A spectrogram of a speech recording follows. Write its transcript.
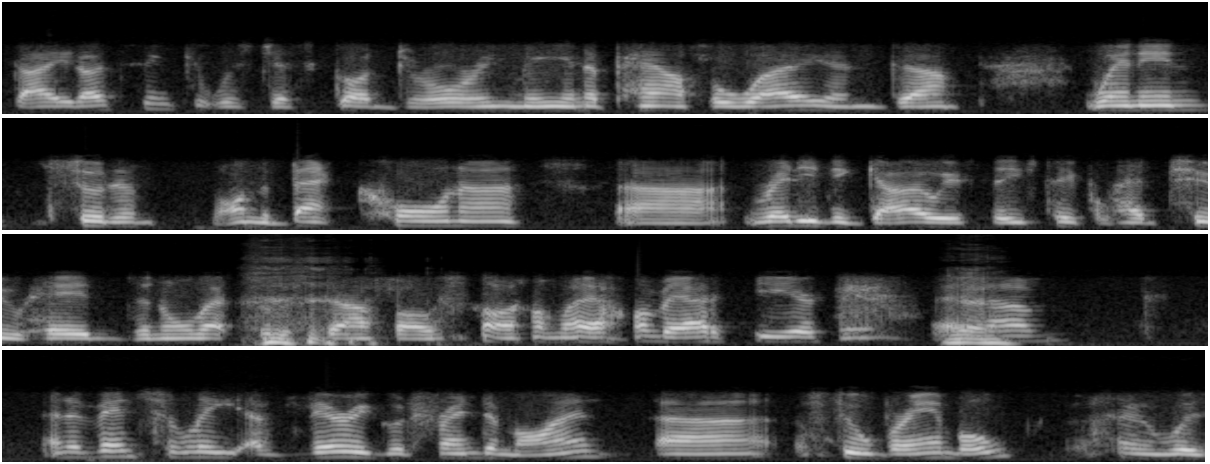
stayed. I think it was just God drawing me in a powerful way, and um, went in sort of on the back corner, uh, ready to go if these people had two heads and all that sort of stuff. I was like, I'm out, I'm out of here. And, yeah. um, and eventually, a very good friend of mine, uh, Phil Bramble, who was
